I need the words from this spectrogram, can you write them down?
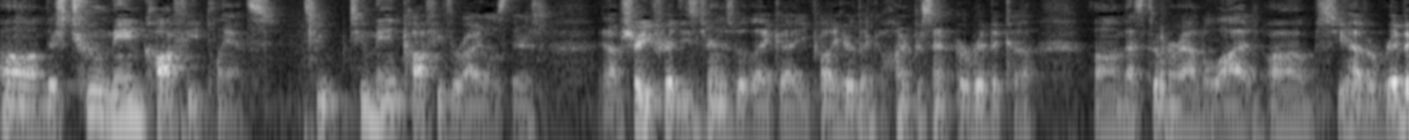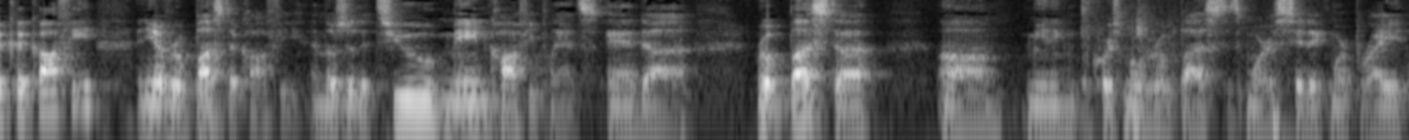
um, there's two main coffee plants, two two main coffee varietals. There's, and I'm sure you've heard these terms, but like uh, you probably hear like 100% arabica. Um, that's thrown around a lot. Um, so you have arabica coffee and you have robusta coffee, and those are the two main coffee plants. And uh, robusta, um, meaning of course more robust, it's more acidic, more bright.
